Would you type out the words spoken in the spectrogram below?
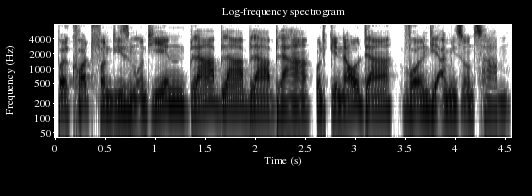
Boykott von diesem und jenen, bla bla bla bla. Und genau da wollen die Amis uns haben.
